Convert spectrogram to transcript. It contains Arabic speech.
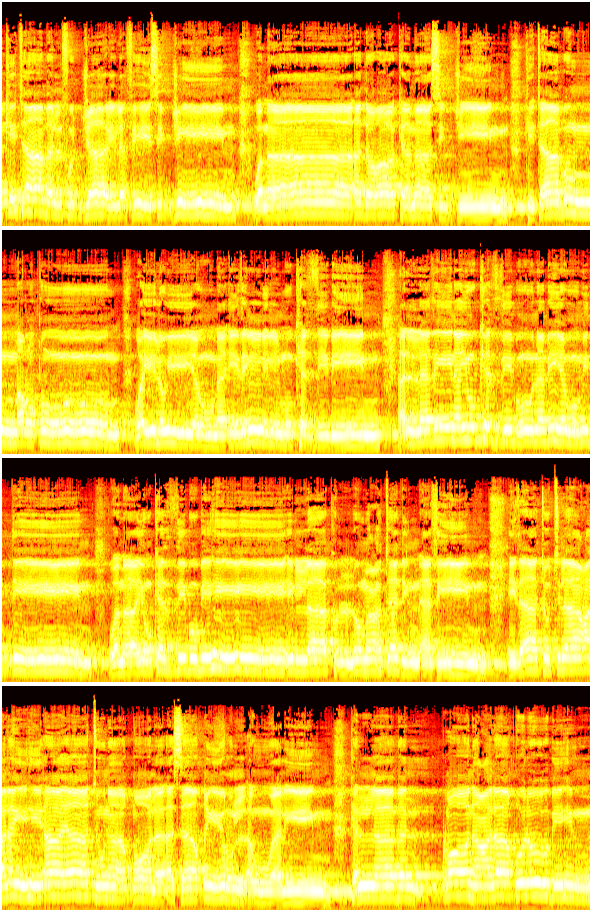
كتاب الفجار لفي سجين وما أدراك ما سجين كتاب مرقوم ويل يومئذ للمكذبين. الذين يكذبون بيوم الدين وما يكذب به إلا كل معتد أثيم. إذا تتلى عليه آياتنا قال أساطير الأولين. كلا بل ران على قلوبهم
